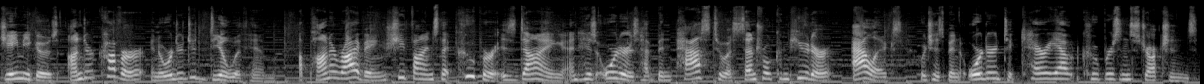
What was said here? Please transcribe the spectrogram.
Jamie goes undercover in order to deal with him. Upon arriving, she finds that Cooper is dying and his orders have been passed to a central computer, Alex, which has been ordered to carry out Cooper's instructions.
